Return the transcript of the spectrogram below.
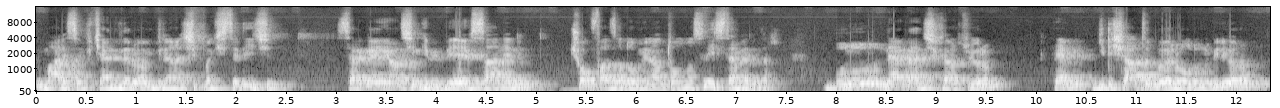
maalesef kendileri ön plana çıkmak istediği için Sergen Yalçın gibi bir efsanenin çok fazla dominant olmasını istemediler. Bunu nereden çıkartıyorum? Hem gidişatı böyle olduğunu biliyorum.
